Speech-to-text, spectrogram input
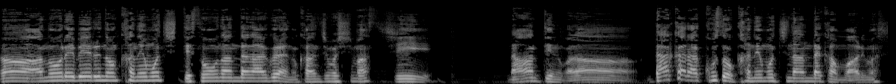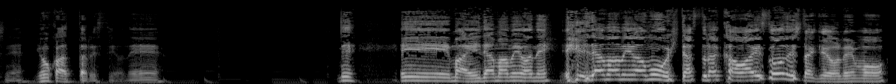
ああのレベルの金持ちってそうなんだなぐらいの感じもしますし、なんていうのかな。だからこそ金持ちなんだ感もありますしね。よかったですよね。で、えー、まあ枝豆はね、枝豆はもうひたすらかわいそうでしたけどね、も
